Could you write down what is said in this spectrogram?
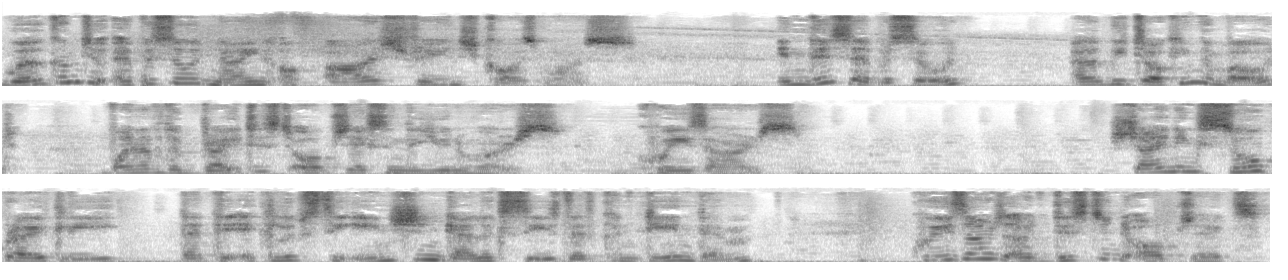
Welcome to episode 9 of Our Strange Cosmos. In this episode, I'll be talking about one of the brightest objects in the universe, quasars. Shining so brightly that they eclipse the ancient galaxies that contain them, quasars are distant objects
